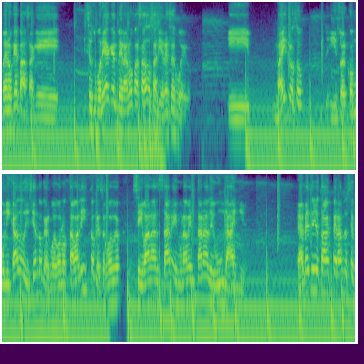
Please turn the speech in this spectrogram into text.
Bueno, ¿qué pasa? Que se suponía que el verano pasado saliera ese juego. Y Microsoft hizo el comunicado diciendo que el juego no estaba listo, que ese juego se iba a lanzar en una ventana de un año. Realmente yo estaba esperando ese,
